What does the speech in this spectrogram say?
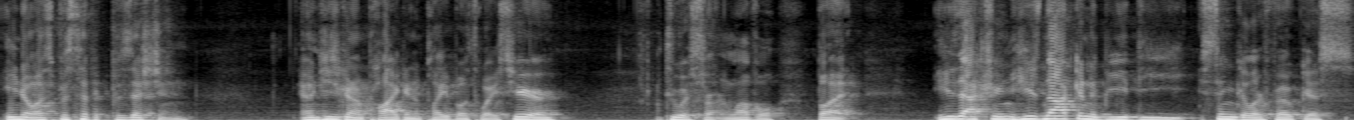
you know, a specific position, and he's gonna probably gonna play both ways here, to a certain level. But he's actually he's not going to be the singular focus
